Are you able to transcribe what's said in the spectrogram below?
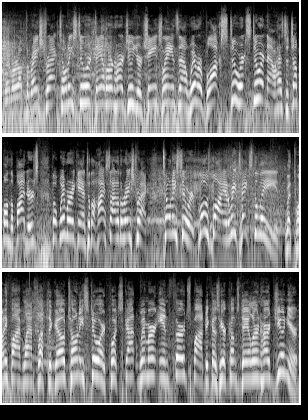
Wimmer up the racetrack. Tony Stewart, Dale Earnhardt Jr. change lanes now. Wimmer blocks Stewart. Stewart now has to jump on the binders, but Wimmer again to the high side of the racetrack. Tony Stewart blows by and retakes the lead. With 25 laps left to go, Tony Stewart puts Scott Wimmer in third spot because here comes Dale Earnhardt Jr.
